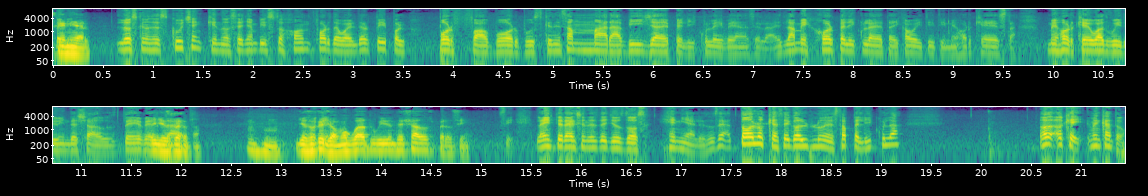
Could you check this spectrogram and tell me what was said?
genial. Los que nos escuchen que no se hayan visto Hunt for the Wilder People, por favor, busquen esa maravilla de película y véansela. Es la mejor película de Taika Waititi, mejor que esta. Mejor que What We Do in the Shadows, de verdad. Y es verdad. Y eso que yo amo What We Do in the Shadows, pero sí. Sí, la interacción es de ellos dos geniales. O sea, todo lo que hace Goldblum en esta película. Oh, ok, me encantó.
